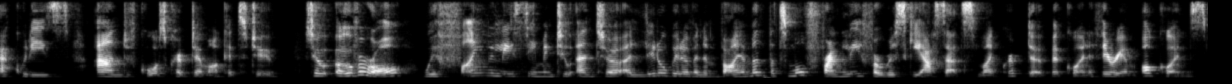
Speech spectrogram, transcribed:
equities and, of course, crypto markets too. So, overall, we're finally seeming to enter a little bit of an environment that's more friendly for risky assets like crypto, Bitcoin, Ethereum, altcoins.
